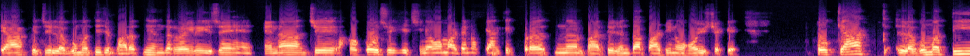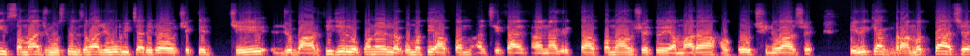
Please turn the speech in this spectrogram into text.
ક્યાંક જે લઘુમતી જે ભારતની અંદર રહી રહી છે, એના જે હકો છે એ છીનવવા માટેનો ક્યાંક એક પ્રયત્ન ભારતીય જનતા પાર્ટીનો હોઈ શકે. તો ક્યાંક લઘુમતી સમાજ મુસ્લિમ સમાજ એવું વિચારી રહ્યો છે કે જે જો બહારથી જે લોકોને લઘુમતી આપવામાં જે નાગરિકતા આપવામાં આવશે તો એ અમારા હકો છીનવાશે. એવી ક્યાંક ભ્રામકતા છે?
